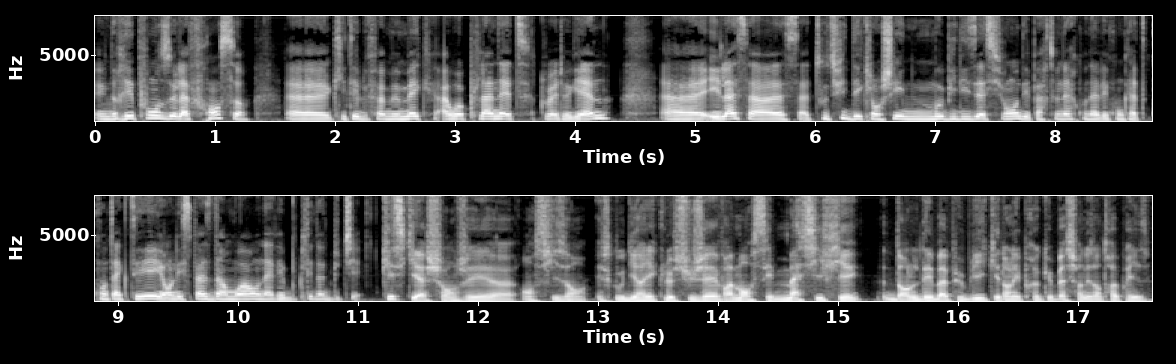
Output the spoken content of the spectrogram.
une réponse de la France, euh, qui était le fameux Make Our Planet Great Again. Euh, et là, ça, ça, a tout de suite déclenché une mobilisation des partenaires qu'on avait contactés. Et en l'espace d'un mois, on avait bouclé notre budget. Qu'est-ce qui a changé euh, en six ans? Est-ce que vous diriez que le sujet vraiment s'est massifié dans le débat public et dans les préoccupations des entreprises?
